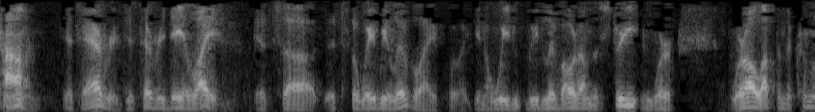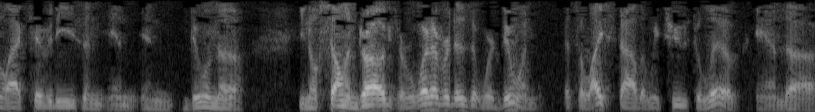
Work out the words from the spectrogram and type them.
common. It's average. It's everyday life. It's uh, it's the way we live life. You know, we we live out on the street and we're we're all up in the criminal activities and and and doing the you know selling drugs or whatever it is that we're doing it's a lifestyle that we choose to live and uh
